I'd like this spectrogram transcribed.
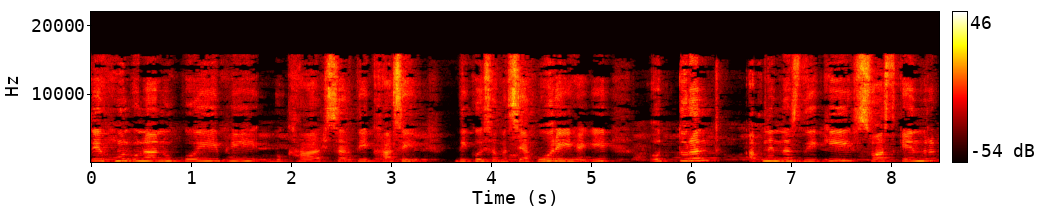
ਤੇ ਹੁਣ ਉਹਨਾਂ ਨੂੰ ਕੋਈ ਵੀ ਬੁਖਾਰ, ਸਰਦੀ, ਖਾਂਸੀ ਦੀ ਕੋਈ ਸਮੱਸਿਆ ਹੋ ਰਹੀ ਹੈਗੀ, ਉਹ ਤੁਰੰਤ ਆਪਣੇ ਨਜ਼ਦੀਕੀ ਸਵਾਸਥ ਕੇਂਦਰ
